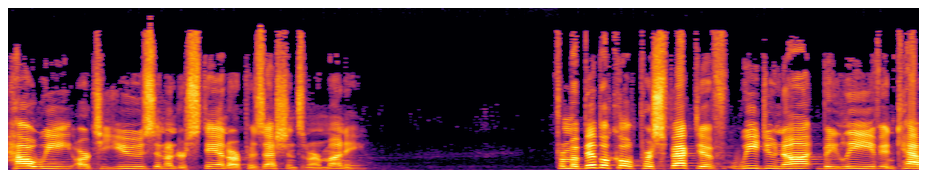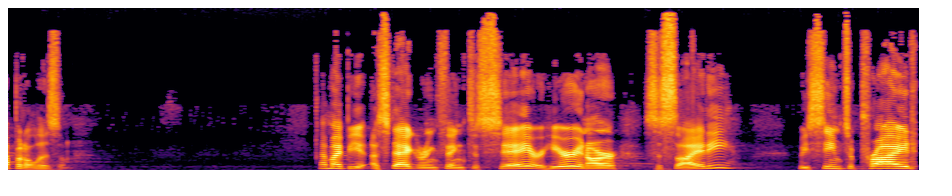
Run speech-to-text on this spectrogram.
how we are to use and understand our possessions and our money. From a biblical perspective, we do not believe in capitalism. That might be a staggering thing to say or hear in our society. We seem to pride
